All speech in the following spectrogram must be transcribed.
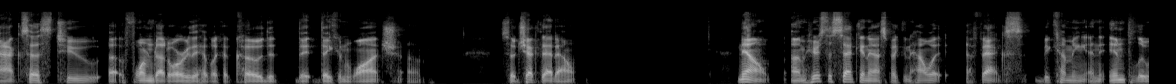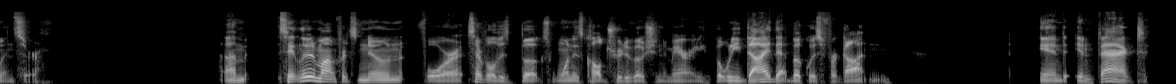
access to uh, formed.org. They have like a code that they, they can watch. Um, so check that out. Now, um, here's the second aspect and how it affects becoming an influencer. Um, St. Louis de Montfort's known for several of his books. One is called True Devotion to Mary, but when he died, that book was forgotten. And in fact,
